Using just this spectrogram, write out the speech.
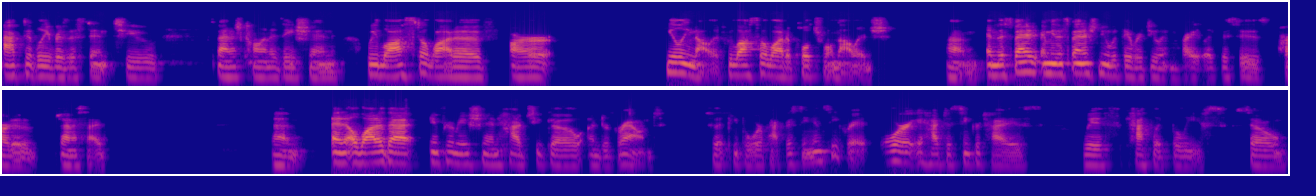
actively resistant to Spanish colonization, we lost a lot of our healing knowledge. We lost a lot of cultural knowledge. Um, and the Spanish, I mean, the Spanish knew what they were doing, right? Like this is part of genocide. Um, and a lot of that information had to go underground so that people were practicing in secret, or it had to syncretize with Catholic beliefs. So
